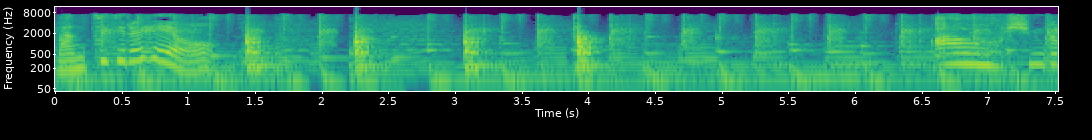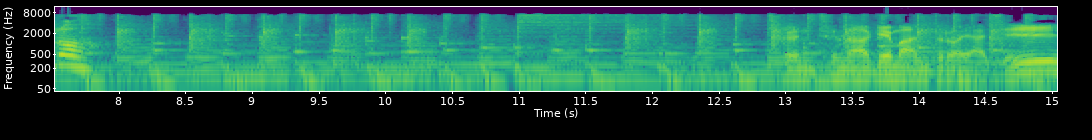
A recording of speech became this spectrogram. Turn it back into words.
망치질을 해요. 아우, 힘들어. 튼튼하게 만들어야지.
